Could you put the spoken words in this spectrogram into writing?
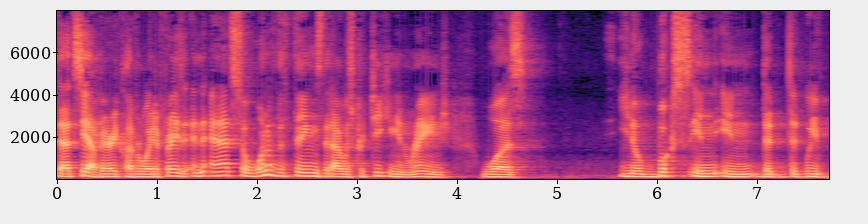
That's, yeah, a very clever way to phrase it. And, and that's so one of the things that I was critiquing in Range was, you know, books in, in that, that we've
